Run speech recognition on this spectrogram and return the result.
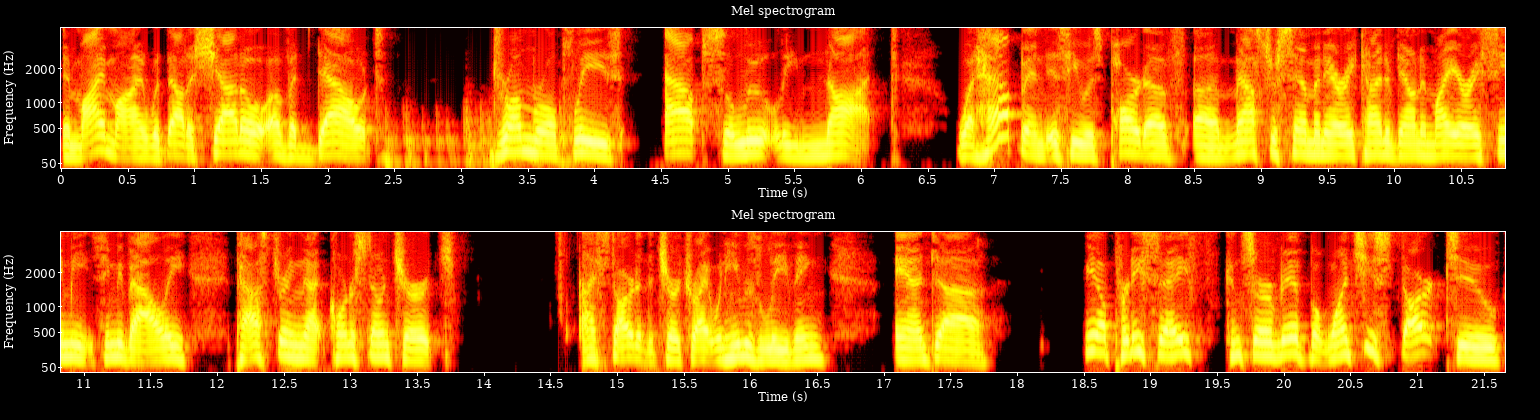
in my mind, without a shadow of a doubt. Drum roll, please. Absolutely not. What happened is he was part of a master seminary kind of down in my area, Simi, Simi Valley, pastoring that Cornerstone church. I started the church right when he was leaving and, uh, you know, pretty safe, conservative. But once you start to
